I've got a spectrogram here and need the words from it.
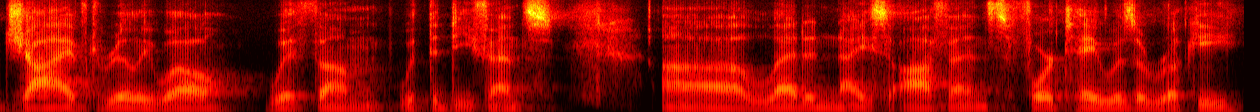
jived really well with um, with the defense, uh, led a nice offense. Forte was a rookie.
